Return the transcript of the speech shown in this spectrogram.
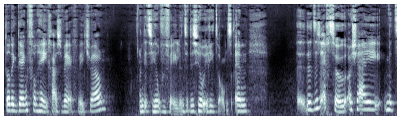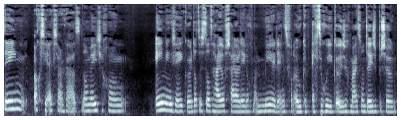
dat ik denk van... hé, hey, ga eens weg, weet je wel. En dit is heel vervelend. Het is heel irritant. En het is echt zo. Als jij meteen achter je ex aan gaat... dan weet je gewoon één ding zeker. Dat is dat hij of zij alleen nog maar meer denkt van... oh, ik heb echt een goede keuze gemaakt. Want deze persoon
